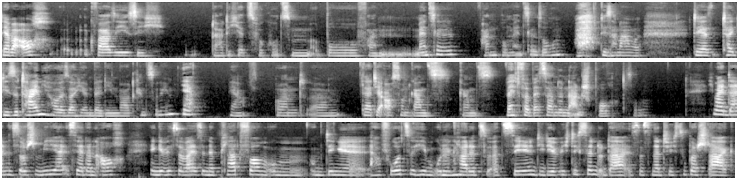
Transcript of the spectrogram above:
der aber auch äh, quasi sich, da hatte ich jetzt vor kurzem Bo van Menzel, van Bo Menzel, so rum, ach, dieser Name, der diese Tiny Häuser hier in Berlin baut. Kennst du den? Ja. Ja. Und ähm, der hat ja auch so einen ganz, ganz weltverbessernden Anspruch. So. Ich meine, deine Social Media ist ja dann auch in gewisser Weise eine Plattform, um, um Dinge hervorzuheben oder mhm. gerade zu erzählen, die dir wichtig sind. Und da ist es natürlich super stark,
